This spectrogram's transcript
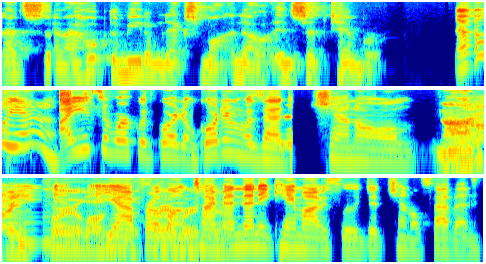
that's, and I hope to meet him next month. No, in September. Oh yeah, I used to work with Gordon. Gordon was at Channel Nine. Nine for a long yeah, for a long time, so. and then he came obviously did Channel Seven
